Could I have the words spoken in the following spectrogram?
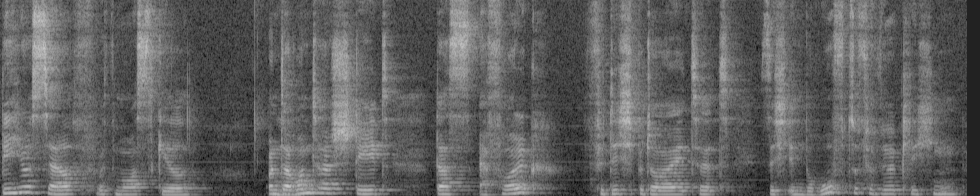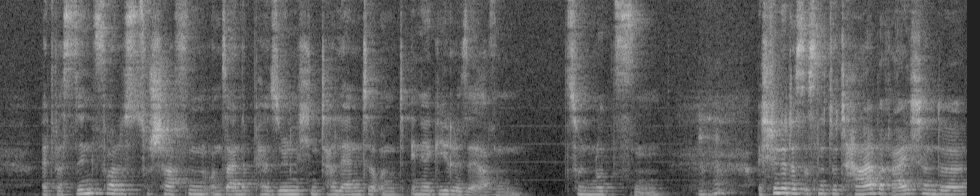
Be yourself with more skill. Und mhm. darunter steht, dass Erfolg für dich bedeutet, sich im Beruf zu verwirklichen, etwas Sinnvolles zu schaffen und seine persönlichen Talente und Energiereserven zu nutzen. Mhm. Ich finde, das ist eine total bereichernde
